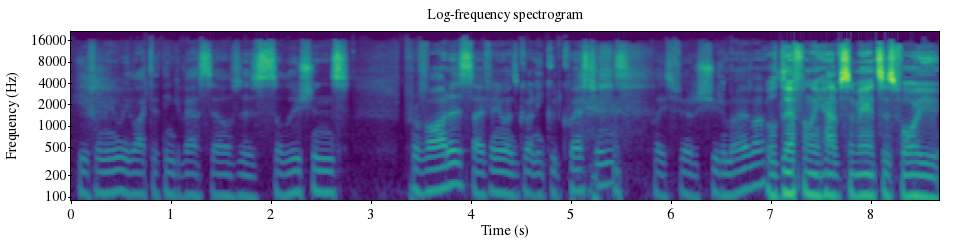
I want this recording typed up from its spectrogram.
hear from you. We like to think of ourselves as solutions providers. So if anyone's got any good questions, please feel to shoot them over. We'll definitely have some answers for you.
